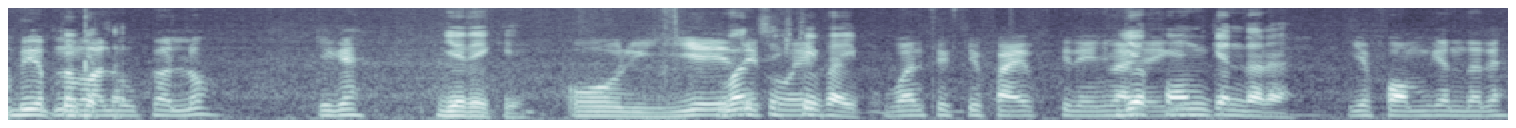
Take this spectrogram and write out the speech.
अभी अपना माल बुक कर लो ठीक है? ये देखिए। और ये 165 165 की रेंज में ये फॉर्म के अंदर है। ये फॉर्म के अंदर है।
